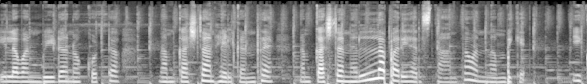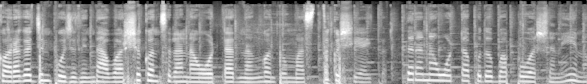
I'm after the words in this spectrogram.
ಇಲ್ಲ ಒಂದು ಬೀಡನೋ ಕೊಟ್ಟು ನಮ್ಮ ಕಷ್ಟನ ಹೇಳ್ಕೊಂಡ್ರೆ ನಮ್ಮ ಕಷ್ಟನೆಲ್ಲ ಪರಿಹರಿಸ್ತಾ ಅಂತ ಒಂದು ನಂಬಿಕೆ. ಈ ಕೊರಗಜ್ಜನ ಪೂಜೆದಿಂದ ವರ್ಷಕ್ಕೊಂದ್ಸಲ ನಾವು ಒಟ್ಟಾದ ನಂಗಂತೂ ಮಸ್ತ್ ಖುಷಿ ಆಯ್ತು. ಈ ಥರ ನಾವು ಒಟ್ಟಪ್ಪದು ಬಪ್ಪು ವರ್ಷನೇ ಏನು.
